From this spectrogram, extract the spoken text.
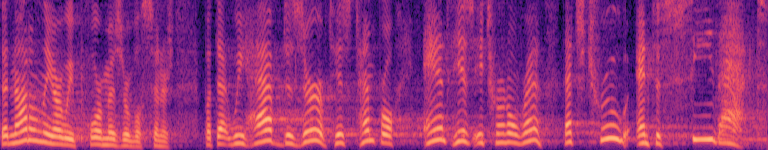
that not only are we poor, miserable sinners, but that we have deserved his temporal and his eternal wrath. That's true. And to see that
